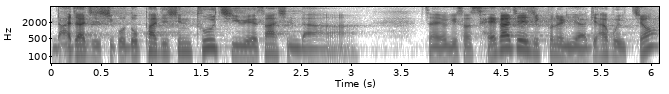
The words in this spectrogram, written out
낮아지시고 높아지신 두 지위에서 하신다. 자, 여기서 세 가지의 직분을 이야기하고 있죠.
